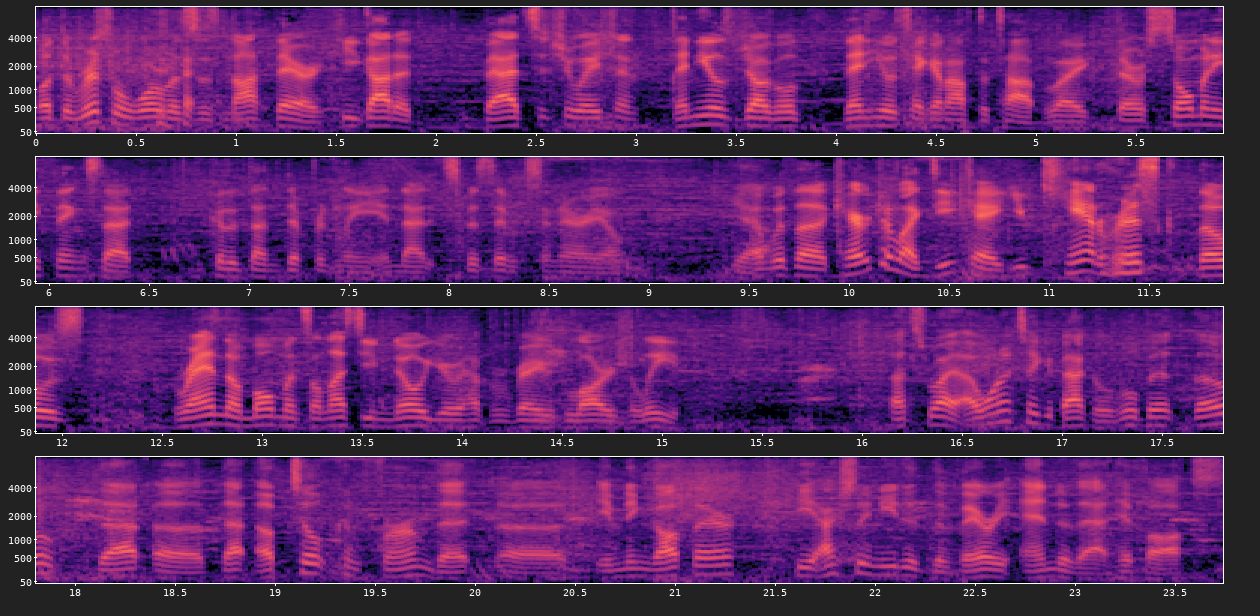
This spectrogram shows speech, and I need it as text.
But the risk reward was just not there. He got a bad situation, then he was juggled, then he was taken off the top. Like there were so many things that could have done differently in that specific scenario. Yeah. And with a character like DK, you can't risk those random moments unless you know you have a very large lead. That's right. I want to take it back a little bit, though. That uh, that up tilt confirmed that uh, Evening got there. He actually needed the very end of that hitbox.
